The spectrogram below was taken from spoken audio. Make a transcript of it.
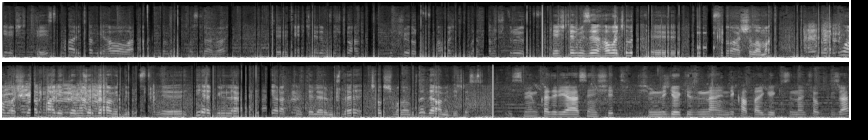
Pirinçlik'teyiz. Harika bir hava var, harika bir atmosfer var. E, Gençlerimizi şu an uçuyoruz, havacılıkla tanıştırıyoruz. Gençlerimize havacılık e, kursunu aşılamak. Bu amaçla faaliyetlerimize devam ediyoruz. Diğer günlerde, diğer aktivitelerimizde, çalışmalarımıza devam edeceğiz. İsmim Kadir Yasin Şit. Şimdi gökyüzünden indik. Hatay gökyüzünden çok güzel.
